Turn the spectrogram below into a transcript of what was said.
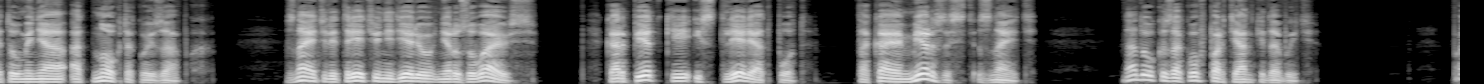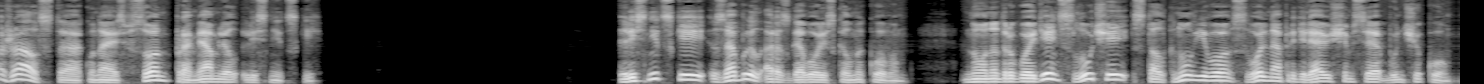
это у меня от ног такой запах. Знаете ли, третью неделю не разуваюсь. Карпетки истлели от пота. Такая мерзость, знаете. Надо у казаков портянки добыть. Пожалуйста, окунаясь в сон, промямлил Лесницкий. Лесницкий забыл о разговоре с Калмыковым, но на другой день случай столкнул его с вольно определяющимся Бунчуком.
